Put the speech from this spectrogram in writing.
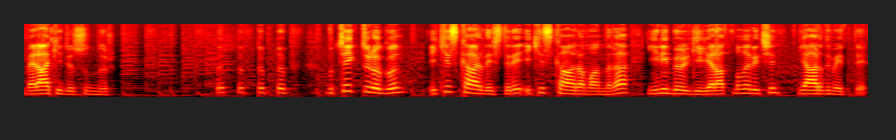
merak ediyorsundur. Pıp pıp pıp pıp. Bu tek Dragon ikiz kardeşleri, ikiz kahramanlara yeni bölgeyi yaratmaları için yardım etti.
